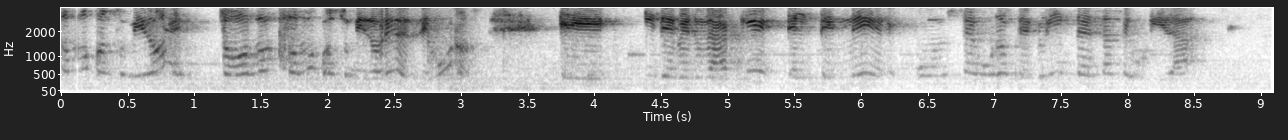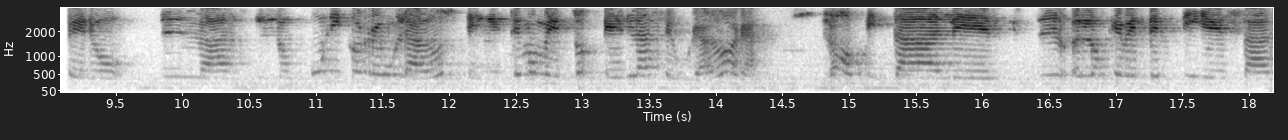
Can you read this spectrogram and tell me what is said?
somos consumidores, todos somos consumidores de seguros. Eh, y de verdad que el tener un seguro te brinda esa seguridad, pero los únicos regulados en este momento es la aseguradora. Los hospitales, los que venden piezas,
